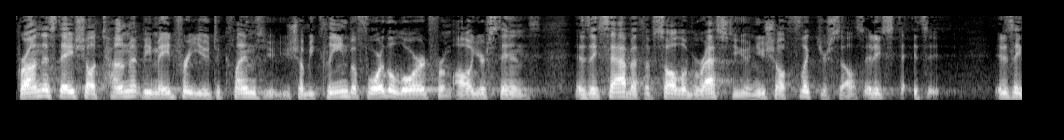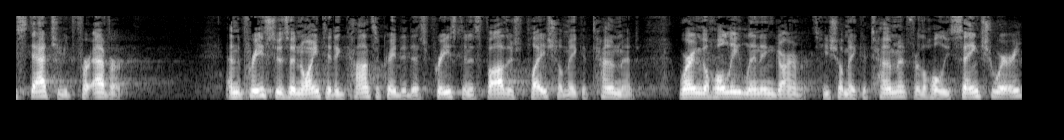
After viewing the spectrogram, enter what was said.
For on this day shall atonement be made for you to cleanse you. You shall be clean before the Lord from all your sins It is a Sabbath of solemn rest to you, and you shall afflict yourselves. It is, it is a statute forever. And the priest who is anointed and consecrated as priest in his father's place shall make atonement wearing the holy linen garments. He shall make atonement for the holy sanctuary.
